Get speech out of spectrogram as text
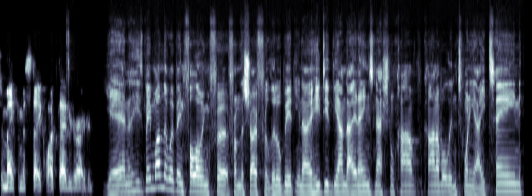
to make a mistake like David Roden. Yeah, and he's been one that we've been following for from the show for a little bit. You know, he did the under 18s national Car- carnival in 2018.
